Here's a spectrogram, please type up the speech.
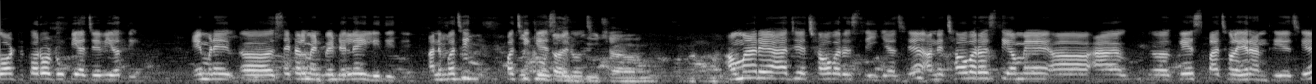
દોઢ કરોડ રૂપિયા જેવી હતી. એમણે સેટલમેન્ટ પેટે લઈ લીધી હતી. અને પછી પછી કેસ કર્યો છે. છે આ? અમારે આજે છ વર્ષ થઈ ગયા છે અને છ વર્ષથી અમે આ કેસ પાછળ હેરાન થઈએ છીએ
